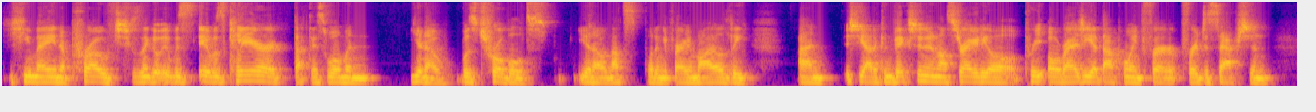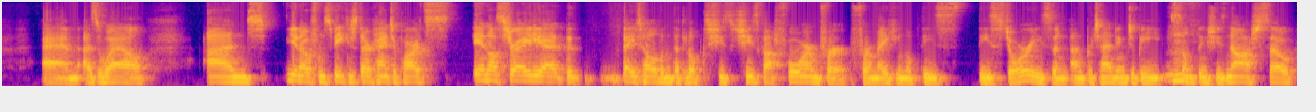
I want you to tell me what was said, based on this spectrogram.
humane approach because I think it was it was clear that this woman, you know, was troubled. You know, and that's putting it very mildly and she had a conviction in Australia pre- already at that point for for deception um, as well. And you know, from speaking to their counterparts in Australia, that they told them that look, she's she's got form for for making up these these stories and, and pretending to be mm. something she's not. So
